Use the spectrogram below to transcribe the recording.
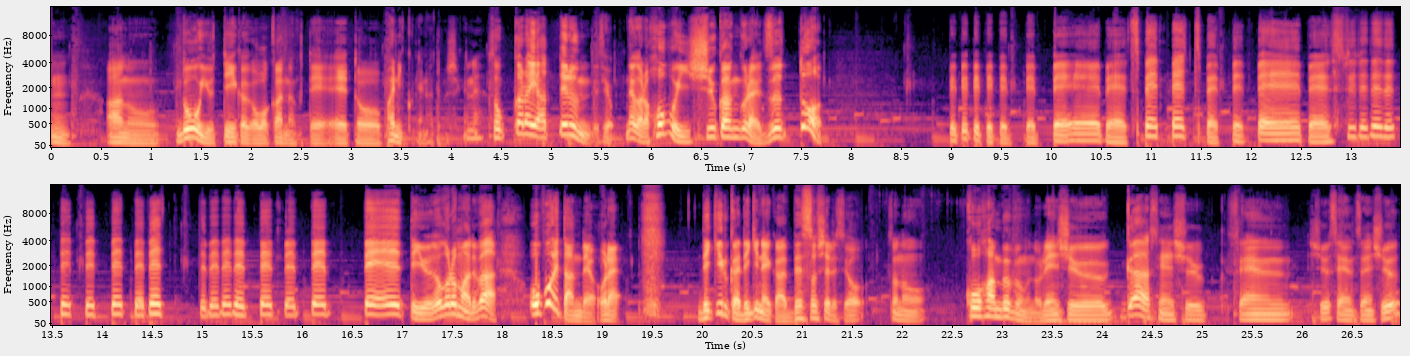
うん。あのどう言っていいかが分かんなくてえっ、ー、とパニックになってましたけどね。そっからやってるんですよ。だからほぼ1週間ぐらいずっとペペペペペペペペツペペツペペペペスペペペペペペペペペペペペペペペペペっていうところまでは覚えたんだよ俺できるかできないかは別としてですよその後半部分の練習が先週先週先々週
